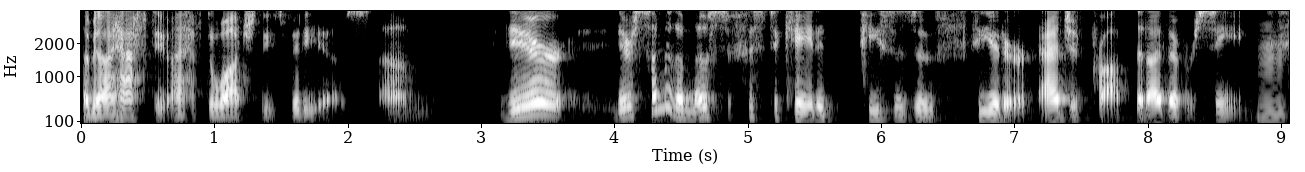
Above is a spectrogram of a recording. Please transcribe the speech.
I mean, I have to, I have to watch these videos. Um, they're, they're some of the most sophisticated pieces of theater, agitprop, that I've ever seen. Mm.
